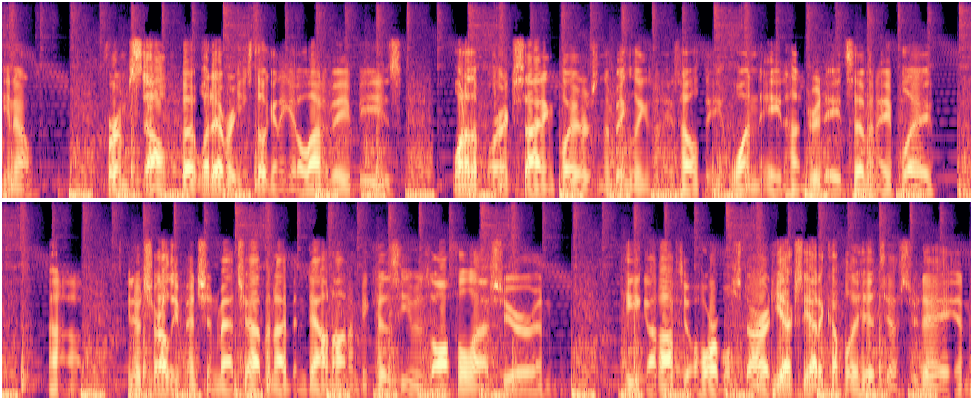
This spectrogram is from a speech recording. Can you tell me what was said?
you know, for himself. But whatever, he's still going to get a lot of ABs. One of the more exciting players in the big leagues when he's healthy. 1 800 878 play. Um, you know, Charlie mentioned Matt Chapman. I've been down on him because he was awful last year and he got off to a horrible start. He actually had a couple of hits yesterday and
